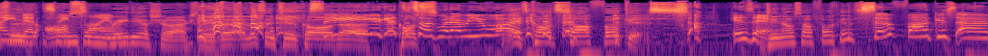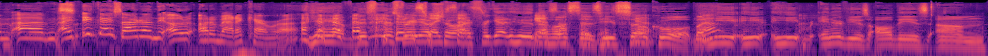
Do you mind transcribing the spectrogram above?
kind at the awesome same time. radio show actually that I listen to called. See, uh, you get to talk whatever you want. It's called Soft Focus. So- is it? Do you know Soft Focus? so focus. Um, um, I think I saw it on the auto- automatic camera. Yeah, yeah. This this radio show, I forget who the host Soft is. He's so yeah. cool, but Yeah. he he he interviews all these. Um,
